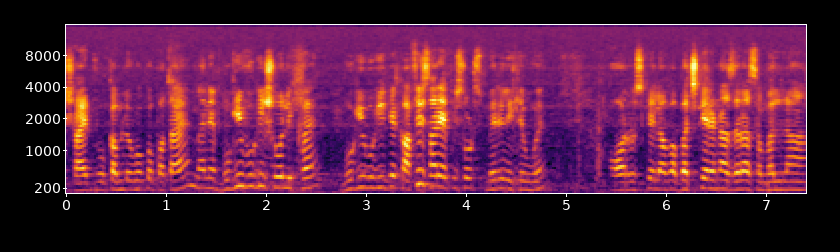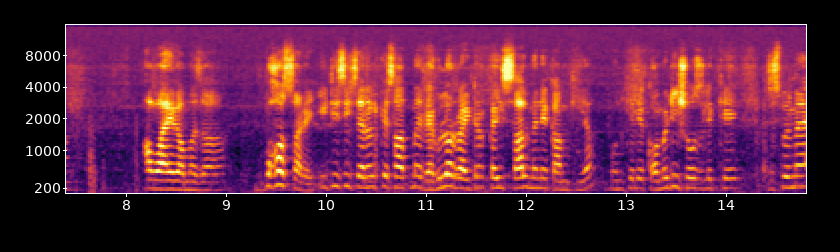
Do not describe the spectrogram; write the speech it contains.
शायद वो कम लोगों को पता है। मैंने बुगी वुगी शो लिखा है। बुगी वुगी के काफ़ी सारे एपिसोड्स मेरे लिखे हुए हैं। और उसके अलावा बच के रहना ज़रा संभलना अब आएगा मज़ा। बहुत सारे ईटीसी e चैनल के साथ में रेगुलर राइटर कई साल मैंने काम किया। उनके लिए कॉमेडी शोज़ लिखे, जिसमें मैं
